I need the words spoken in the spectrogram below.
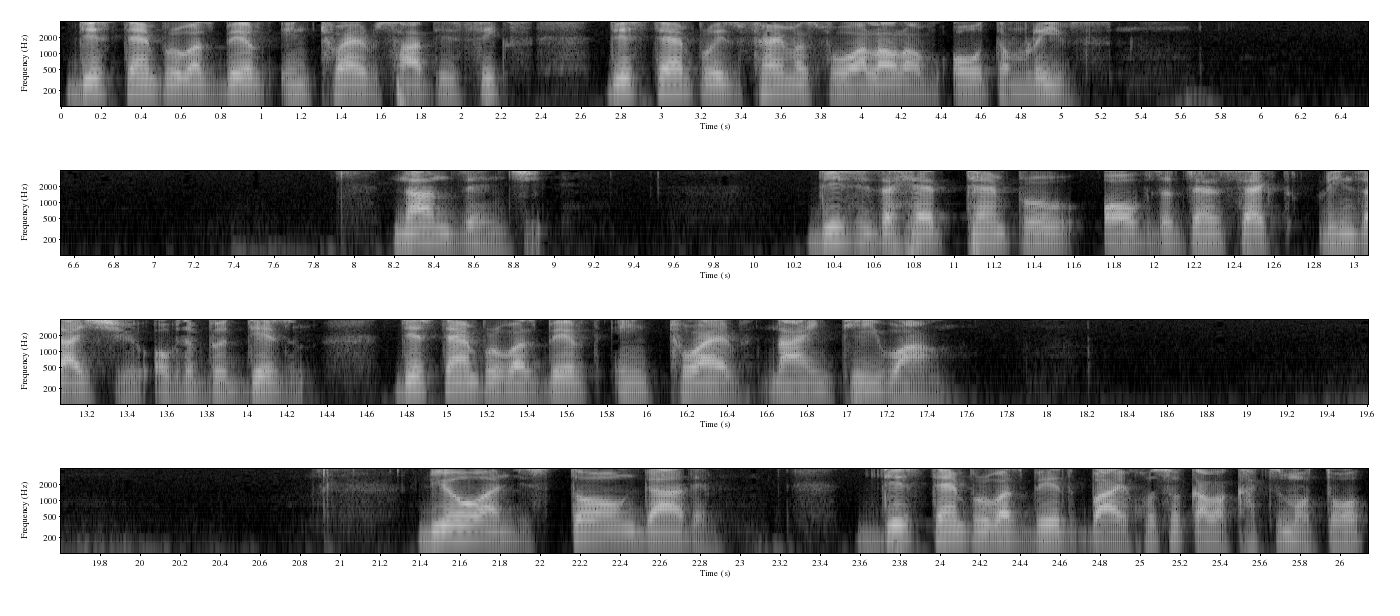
This temple was built in 1236. This temple is famous for a lot of autumn leaves. Nanzenji. This is the head temple of the Zen sect Rinzai-shu of the Buddhism. This temple was built in 1291. Ryoanji Stone Garden. This temple was built by Hosokawa Katsumoto,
